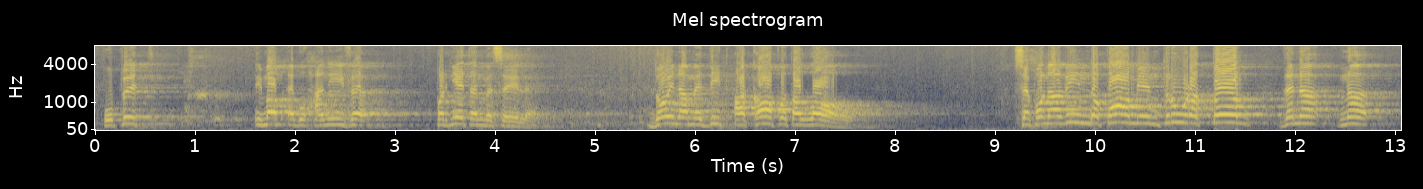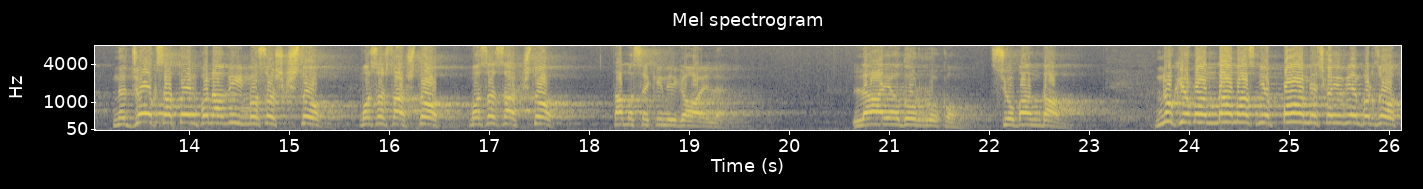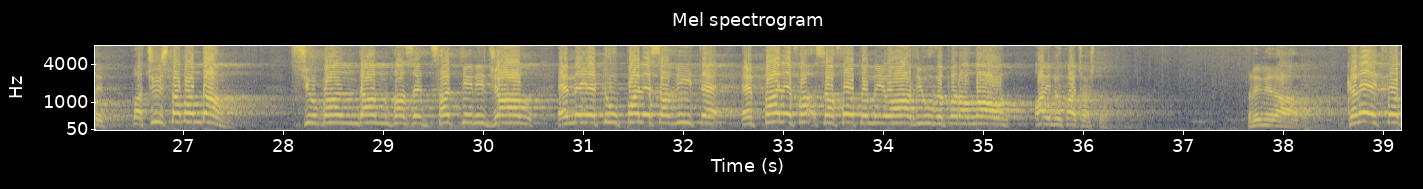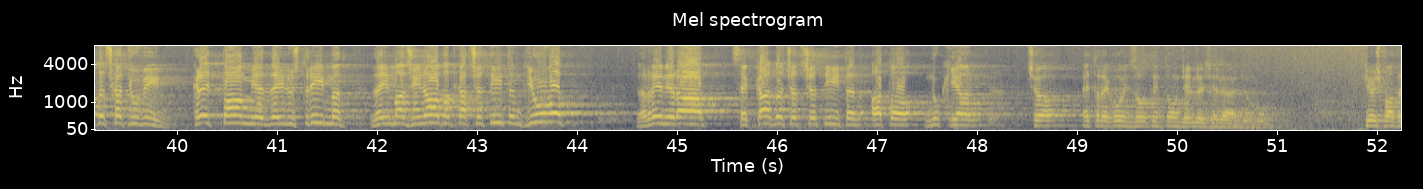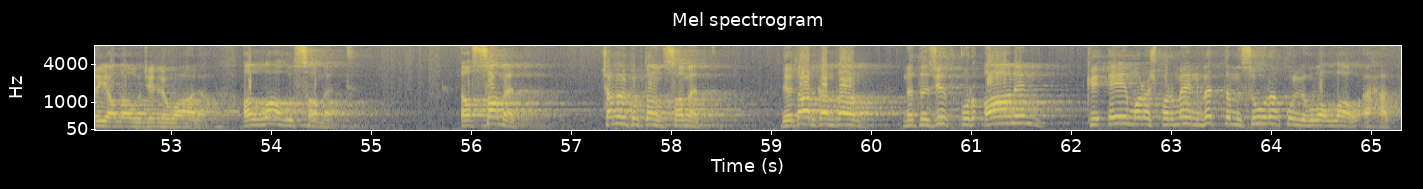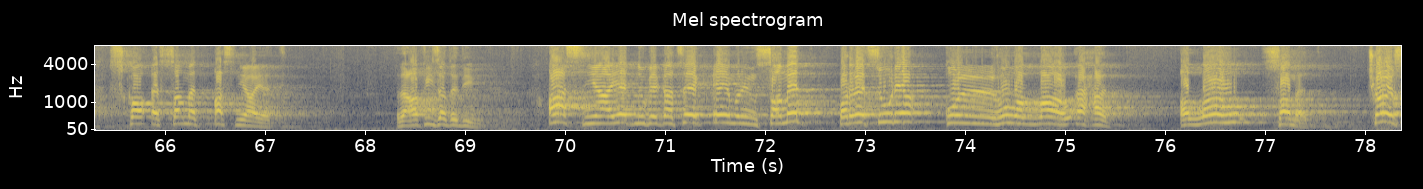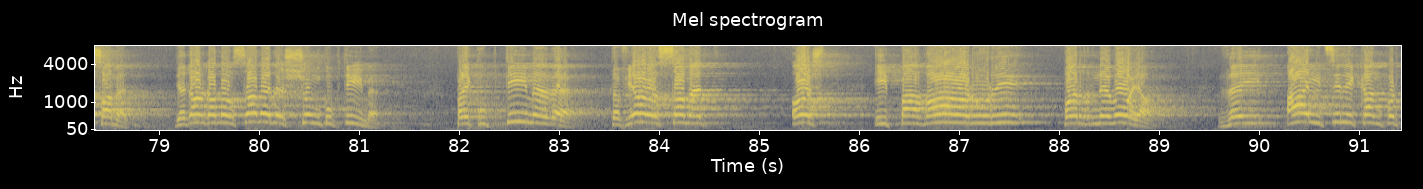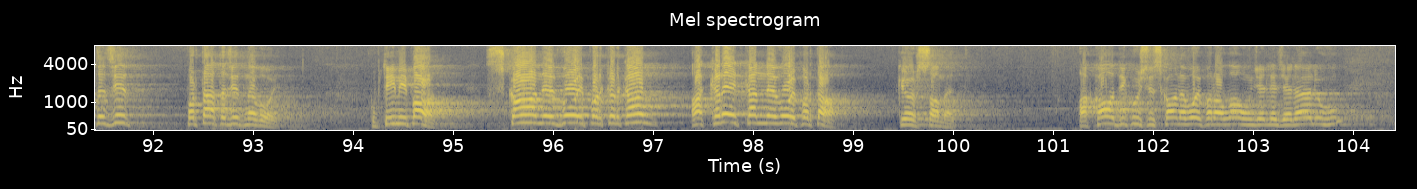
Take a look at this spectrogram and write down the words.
U pyt Imam Ebu Hanife për njëjtën mesele. Dojna me dit a kapet Allahu? Se po na vijnë do pamje në trurat tonë dhe në në në gjoksat tonë po na vijnë mos është kështu, mos është ashtu, mos është a kështu. Tha mos e kini gajle. La yadurrukum, s'ju ban dam. Nuk ju ban dam asnjë pamje çka ju vjen për Zotin. Tha qysh ta ban dam? S'ju ban dam tha se sa të jeni gjallë e me jetu pale sa vite e pale fa, sa foto me ju ardh juve për Allahun, ai nuk a qashtu. Rrini rehat. Krejt fotot çka t'ju vijnë, krejt pamjet dhe ilustrimet dhe imagjinatat ka shëtiten te juve, rrini rehat se kado që të shëtiten ato nuk janë që e tregojnë Zotin tonë Xhelle Xhelaluhu. Kjo është madhëria e Allahut Xhelle ue ala. Allahu Samed. Es-Samed, Ça nënkupton Samed? Dietarët kanë thënë, në të gjithë Kur'anin ky emër është përmend vetëm në surën Kul huwallahu ehad. S'ka Es-Samed asnjë ajet. Dhe hafizat e dinë. Asnjë ajet nuk e ka cek emrin Samed përveç surja Kul huwallahu ehad. Allahu Samed. Çka është Samed? Dietarët kanë thënë Samed është shumë kuptime. Prej kuptimeve të fjalës samet është i pavaruri për nevoja dhe ai i cili kanë për të gjithë për ta të gjithë nevojë. Kuptimi i parë, s'ka nevojë për kërkan, a krejt kanë nevojë për ta. Kjo është samet. A ka dikush që s'ka nevojë për Allahun xhelle xhelaluhu?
